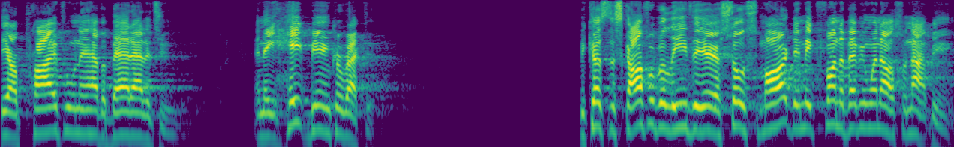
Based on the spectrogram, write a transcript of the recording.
They are prideful and they have a bad attitude. And they hate being corrected. Because the scoffer believes that they are so smart, they make fun of everyone else for not being.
